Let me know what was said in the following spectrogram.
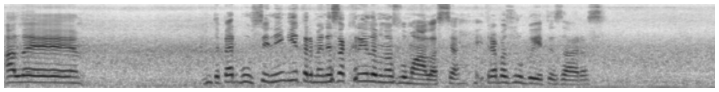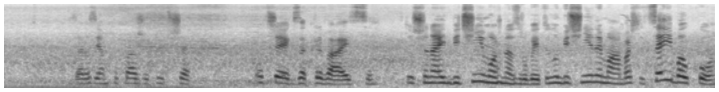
Але тепер був сильний вітер, мене закрили, вона зламалася. І треба зробити зараз. Зараз я вам покажу тут ще, от ще як закривається. Тут ще навіть бічні можна зробити. Ну, бічні нема. Бачите, це і балкон.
